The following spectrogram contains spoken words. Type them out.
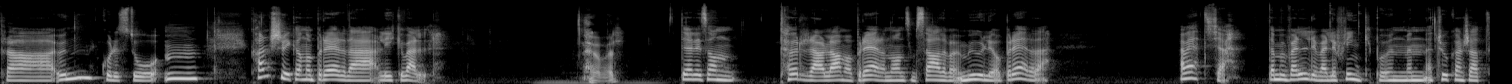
fra UNN hvor det sto mm, kanskje vi kan operere deg likevel. Ja vel. Det er litt sånn Tør jeg å la meg operere noen som sa det var umulig å operere det? Jeg vet ikke. De er veldig veldig flinke på UNN, men jeg tror kanskje at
